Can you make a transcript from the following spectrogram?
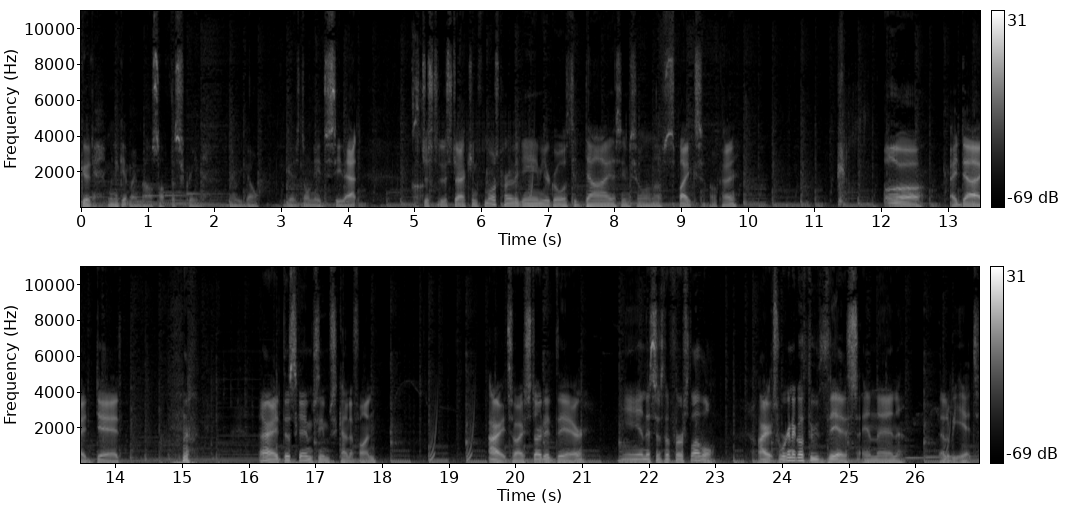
Good. I'm gonna get my mouse off the screen. There we go. You guys don't need to see that. It's just a distraction. For most part of the game, your goal is to die. That seems full enough spikes. Okay. Oh, I died dead. Alright, this game seems kind of fun. Alright, so I started there. And this is the first level. Alright, so we're gonna go through this, and then that'll be it.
